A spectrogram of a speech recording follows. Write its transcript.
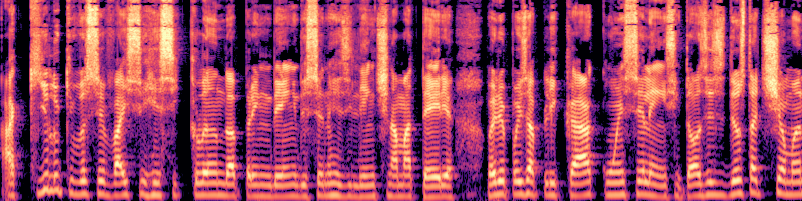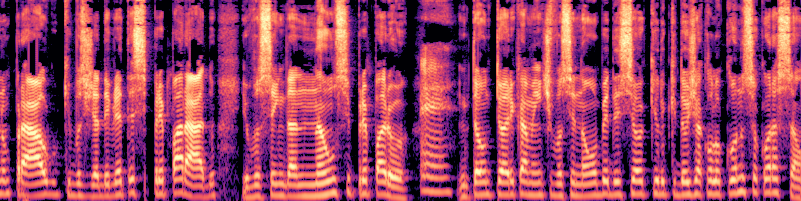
aquilo que você vai se reciclando, aprendendo e sendo resiliente na matéria, vai depois aplicar com excelência. Então, às vezes Deus tá te chamando para algo que você já deveria ter se preparado e você ainda não se preparou. É. Então, teoricamente, você não obedeceu aquilo que Deus já colocou no seu coração.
